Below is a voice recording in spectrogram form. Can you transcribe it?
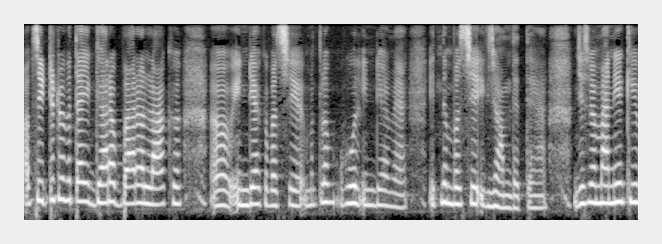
अब सीटेट में बताइए ग्यारह बारह लाख इंडिया के बच्चे मतलब होल इंडिया में इतने बच्चे एग्ज़ाम देते हैं। जिसमें मानिए कि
